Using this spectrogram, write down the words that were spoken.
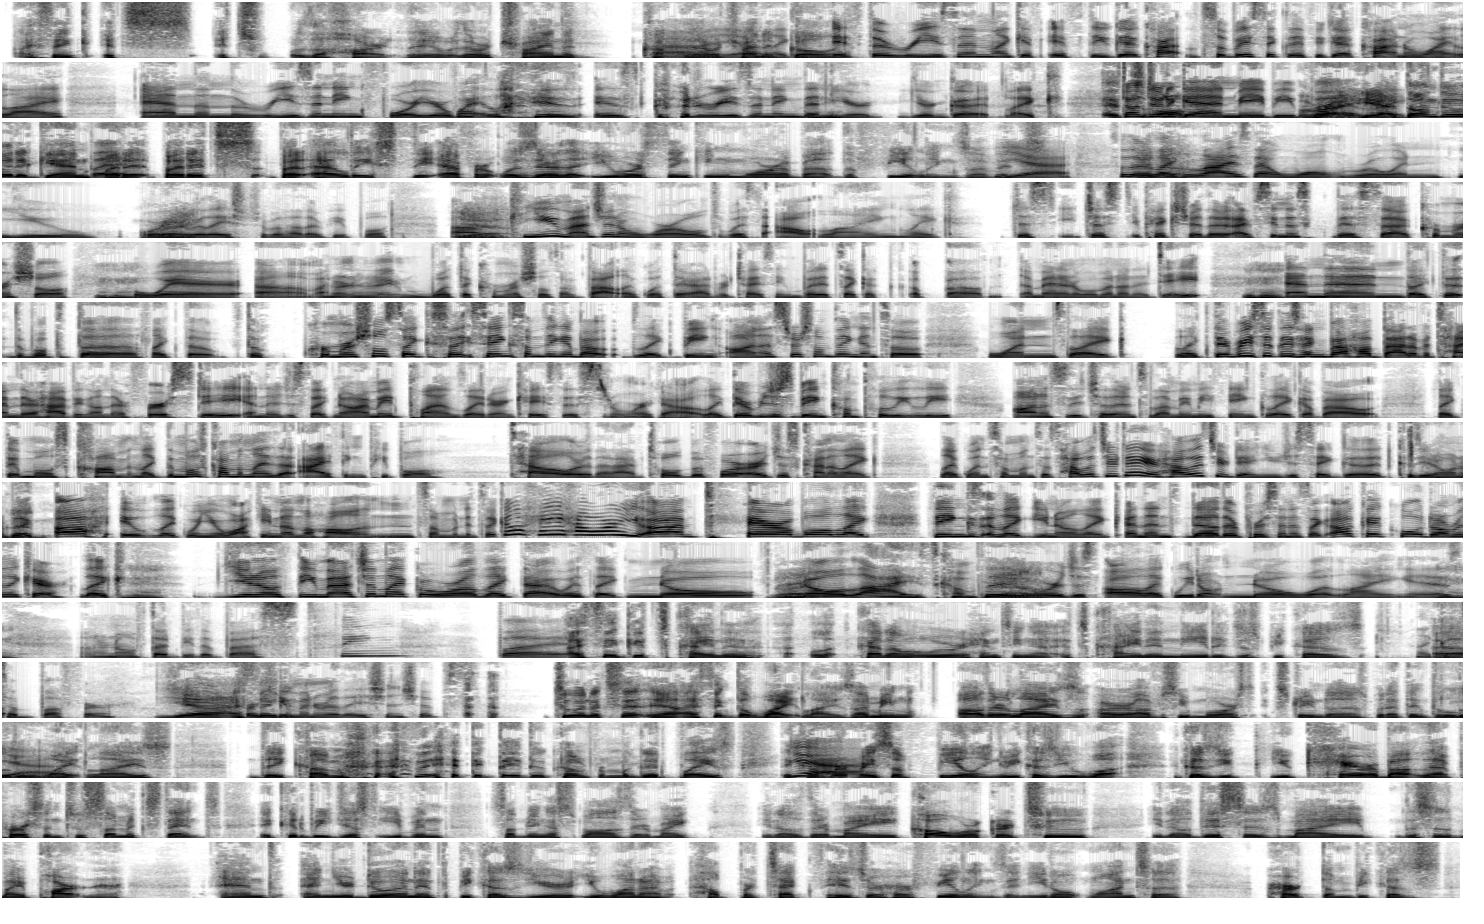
I think it's it's the heart. They they were trying to co- they Uh, were yeah, trying to like go. If, if the reason, like if, if you get caught, so basically, if you get caught in a white lie, and then the reasoning for your white lie is, is good reasoning, then you're you're good. Like It's don't do it again, maybe. But right? Yeah, like- don't do it again. But but- it, but it's but at least the effort was there that you were thinking more about the feelings of it. Yeah. So they're like know? lies that won't ruin you or Right. your relationship with other people. Um, Yeah. Can you imagine a world without lying? Like just just picture there. I've seen this this uh, commercial Mm-hmm. where um, I don't know what the commercial's about, like what they're advertising, but it's like a a, um, a man and a woman on a date, Mm-hmm. and then like the the, the like the the commercials like saying something about like being honest or something, and so one's like. Like they're basically talking about how bad of a time they're having on their first date, and they're just like, "No, I made plans later in case this didn't work out." Like they're just being completely honest with each other, and so that made me think like about like the most common, like the most common lies that I think people tell or that I've told before are just kind of like like when someone says, "How was your day?" or "How was your day?" and you just say "good" because you don't want to be like, "Ah," it like when you're walking down the hall and someone is like, "Oh, hey, how are you?" Oh, I'm terrible. Like things and like you know like and then the other person is like, "Okay, cool, don't really care." Like mm-hmm. you know, imagine like a world like that with like no Right. no lies completely. Yeah. We're just all like we don't know what lying is. Mm. I don't know if that'd be the best thing, but I think it's kind of uh, kind of what we were hinting at. It's kind of needed just because. like it's uh, a buffer Yeah, for human relationships. to an extent, yeah. I think the white lies. I mean, other lies are obviously more extreme than others, but I think the little Yeah. white lies they come. I think they do come from a good place. They come from a place of feeling because you want because you you care about that person to some extent. It could be just even something as small as they're my you know they're my coworker to you know this is my this is my partner. And and you're doing it because you're you want to help protect his or her feelings, and you don't want to hurt them because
